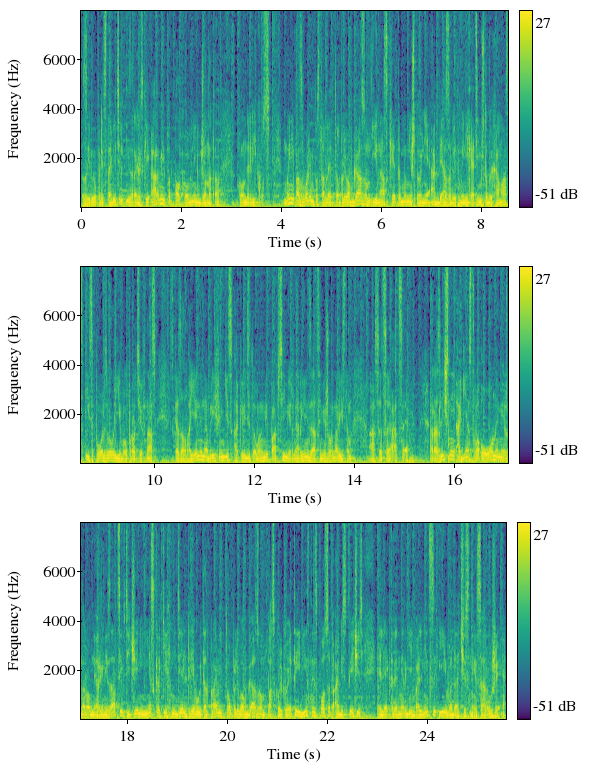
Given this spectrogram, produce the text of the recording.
заявил представитель израильской армии подполковник Джонатан Конрикус. Мы не позволим поставлять топливо в газу, и нас к этому ничто не обязывает. Мы не хотим, чтобы Хамас использовал его против нас, сказал военный на брифинге с аккредитованными по Всемирной организациями журналистам Ассоциация. Различные агентства ООН и международные организации в течение нескольких нескольких недель требует отправить топливо в газу, поскольку это единственный способ обеспечить электроэнергией больницы и водочистные сооружения.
